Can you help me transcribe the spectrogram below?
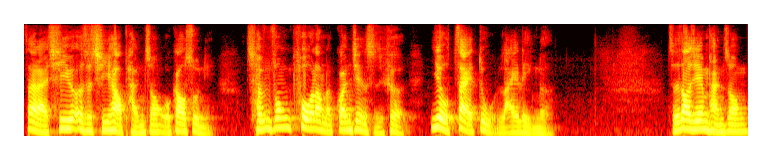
再来，七月二十七号盘中，我告诉你，乘风破浪的关键时刻又再度来临了。直到今天盘中，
